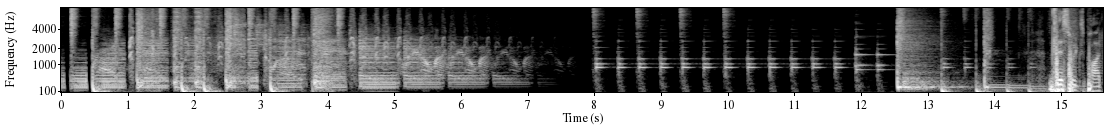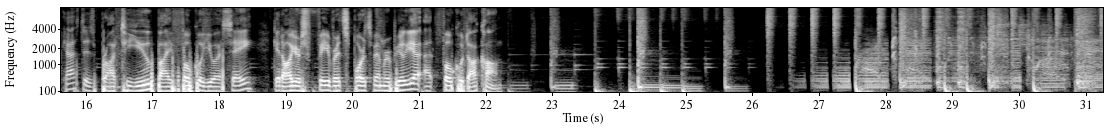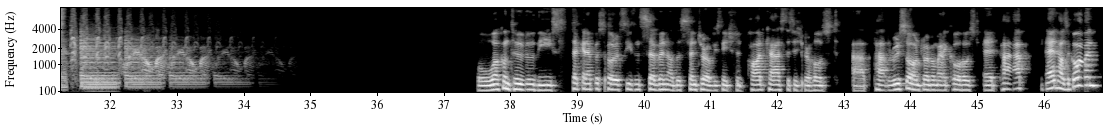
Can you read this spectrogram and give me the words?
This week's podcast is brought to you by Foco USA. Get all your favorite sports memorabilia at foco.com. welcome to the second episode of season seven of the Center of Leafs Nation podcast. This is your host, uh, Pat Russo. I'm joined by my co-host Ed Pap. Ed, how's it going?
